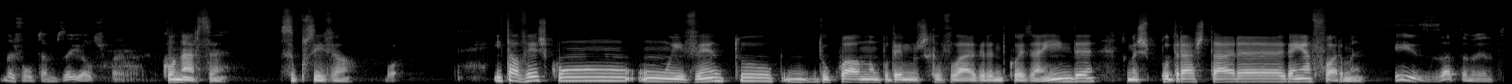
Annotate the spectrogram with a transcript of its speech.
Mas voltamos a eles. Para... com Narsa, se possível. Bom, E talvez com um evento do qual não podemos revelar grande coisa ainda, mas poderá estar a ganhar forma. exatamente.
